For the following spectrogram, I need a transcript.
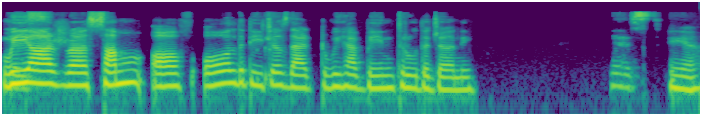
We are uh, some of all the teachers that we have been through the journey. yes Yeah.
